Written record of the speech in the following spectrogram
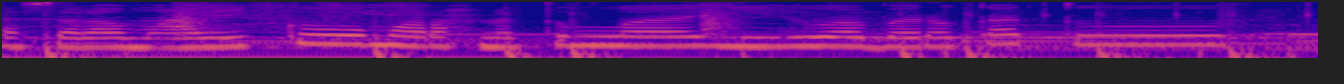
Assalamualaikum warahmatullahi wabarakatuh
